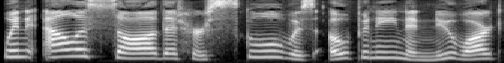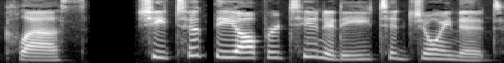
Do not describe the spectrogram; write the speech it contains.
When Alice saw that her school was opening a new art class, she took the opportunity to join it.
